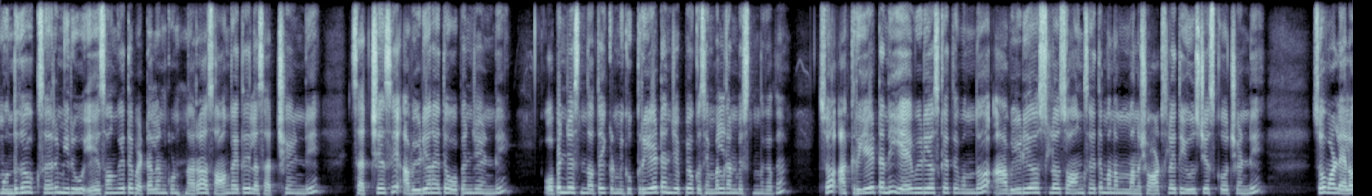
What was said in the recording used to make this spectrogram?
ముందుగా ఒకసారి మీరు ఏ సాంగ్ అయితే పెట్టాలనుకుంటున్నారో ఆ సాంగ్ అయితే ఇలా సెర్చ్ చేయండి. సెర్చ్ చేసి ఆ వీడియోని అయితే ఓపెన్ చేయండి. ఓపెన్ చేసిన తర్వాత ఇక్కడ మీకు క్రియేట్ అని చెప్పి ఒక సింబల్ కనిపిస్తుంది కదా. సో ఆ క్రియేట్ అని ఏ వీడియోస్కి అయితే ఉందో ఆ వీడియోస్లో సాంగ్స్ అయితే మనం మన షార్ట్స్లో అయితే యూజ్ చేసుకోవచ్చండి. సో వాళ్ళు ఎలా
